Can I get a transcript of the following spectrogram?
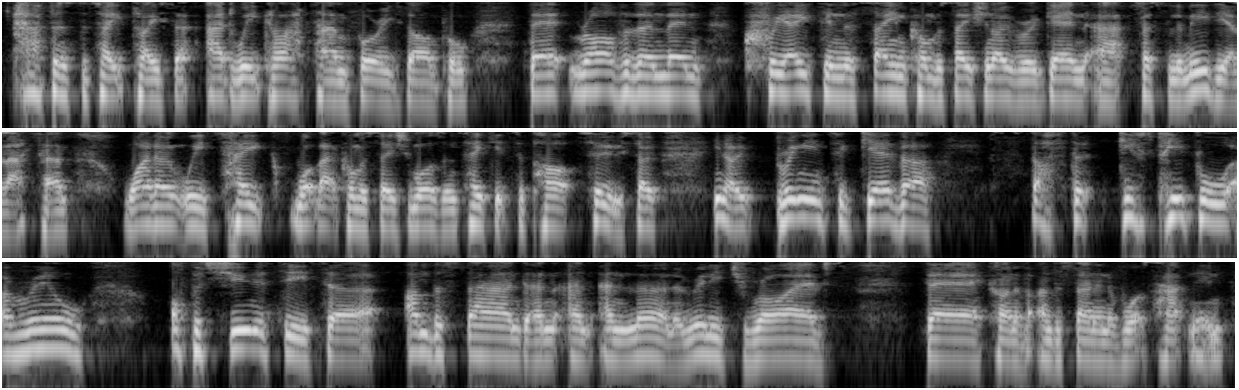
happens to take place at Adweek Latam, for example, that rather than then creating the same conversation over again at Festival Media Latam, why don't we take what that conversation was and take it to part two? So, you know, bringing together stuff that gives people a real opportunity to understand and, and, and learn and really drives their kind of understanding of what's happening.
